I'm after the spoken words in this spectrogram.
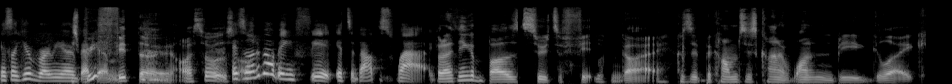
It's like you're Romeo He's Beckham. pretty fit though. I saw it. It's not about being fit. It's about the swag. But I think a buzz suits a fit looking guy because it becomes this kind of one big, like,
